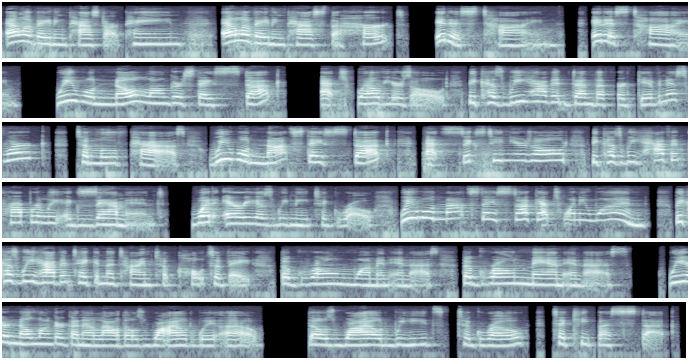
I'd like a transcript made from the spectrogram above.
elevating past our pain, elevating past the hurt. It is time. It is time. We will no longer stay stuck at 12 years old because we haven't done the forgiveness work to move past. We will not stay stuck at 16 years old because we haven't properly examined what areas we need to grow. We will not stay stuck at 21 because we haven't taken the time to cultivate the grown woman in us, the grown man in us. We are no longer going to allow those wild uh, those wild weeds to grow to keep us stuck.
